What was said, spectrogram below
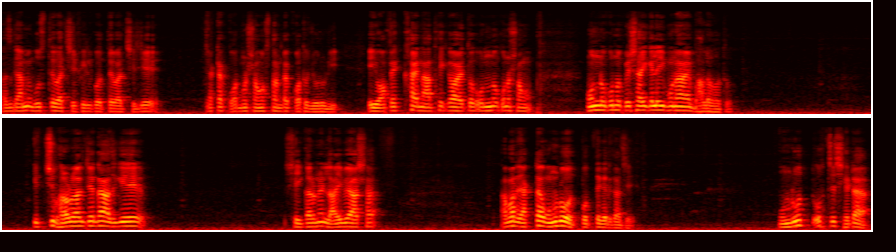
আজকে আমি বুঝতে পারছি ফিল করতে পারছি যে একটা কর্মসংস্থানটা কত জরুরি। এই অপেক্ষায় না থেকে হয়তো অন্য কোনো অন্য কোনো পেশায় গেলেই মনে হয় ভালো হতো। কিচ্ছু ভালো লাগছে না আজকে সেই কারণে লাইভে আসা। আমার একটা অনুরোধ প্রত্যেকের কাছে। অনুরোধ হচ্ছে সেটা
